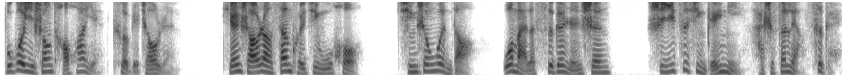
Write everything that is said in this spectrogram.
不过一双桃花眼特别招人。田勺让三魁进屋后，轻声问道：“我买了四根人参，是一次性给你，还是分两次给？”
